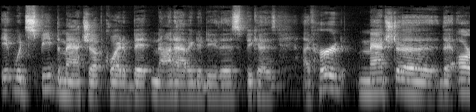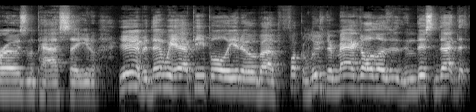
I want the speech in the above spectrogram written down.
it would speed the match up quite a bit not having to do this because I've heard matched uh, the ROs in the past say, you know, yeah, but then we have people, you know, about fucking losing their mags, all those, and this and that.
